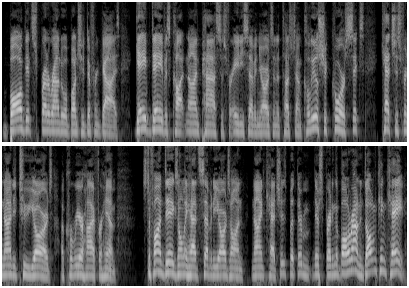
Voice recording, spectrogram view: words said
ball gets spread around to a bunch of different guys. Gabe Davis caught nine passes for 87 yards and a touchdown. Khalil Shakir, six catches for 92 yards, a career high for him. Stefon Diggs only had 70 yards on nine catches, but they're they're spreading the ball around. And Dalton Kincaid,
